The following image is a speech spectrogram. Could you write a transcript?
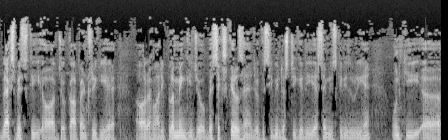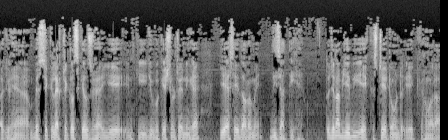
بلیک اسمتھ کی اور جو کارپینٹری کی ہے اور ہماری پلمبنگ کی جو بیسک سکلز ہیں جو کسی بھی انڈسٹری کے لیے ایس ایم ایز کے لیے ضروری ہیں، ان کی جو ہے بیسک الیکٹریکل سکلز جو ہے یہ ان کی جو ووکیشنل ٹریننگ ہے یہ ایسے اداروں میں دی جاتی ہے۔ تو جناب یہ بھی ایک اسٹیٹ اونڈ ایک ہمارا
